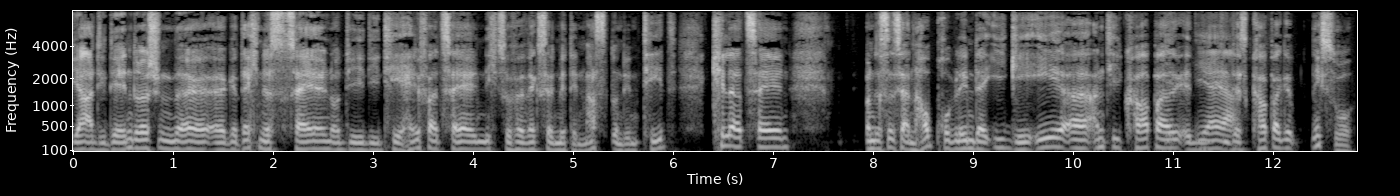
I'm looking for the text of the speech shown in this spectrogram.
ja, die dendrischen äh, Gedächtniszellen und die, die T-Helferzellen nicht zu verwechseln mit den Mast- und den T-Killerzellen und es ist ja ein Hauptproblem der IgE-Antikörper, äh, die, ja, ja. die das Körper gibt, nicht so.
